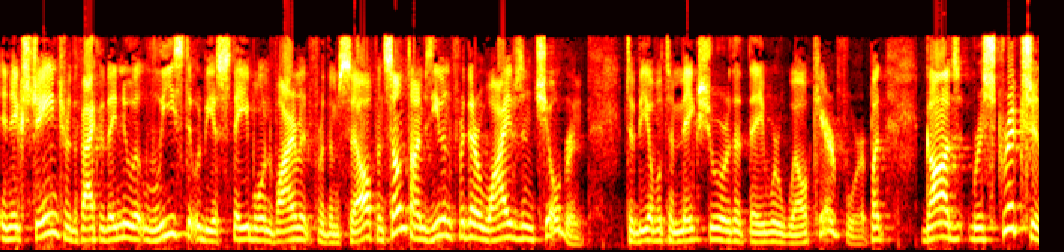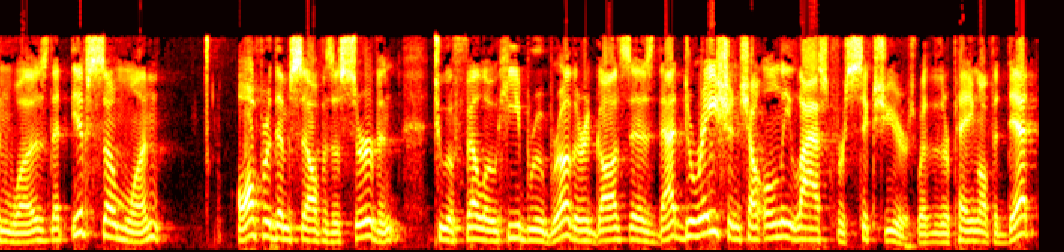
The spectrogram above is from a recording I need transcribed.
in exchange for the fact that they knew at least it would be a stable environment for themselves, and sometimes even for their wives and children, to be able to make sure that they were well cared for. But God's restriction was that if someone offered themselves as a servant to a fellow Hebrew brother, God says that duration shall only last for six years, whether they're paying off a debt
